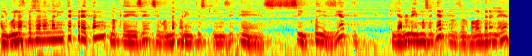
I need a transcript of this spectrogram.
Algunas personas malinterpretan lo que dice 2 Corintios 15, eh, 5, 17, que ya lo leímos ayer, pero lo voy a volver a leer.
